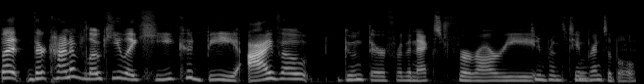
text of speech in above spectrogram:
But they're kind of low key like he could be. I vote Gunther for the next Ferrari Team principal. team principal.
